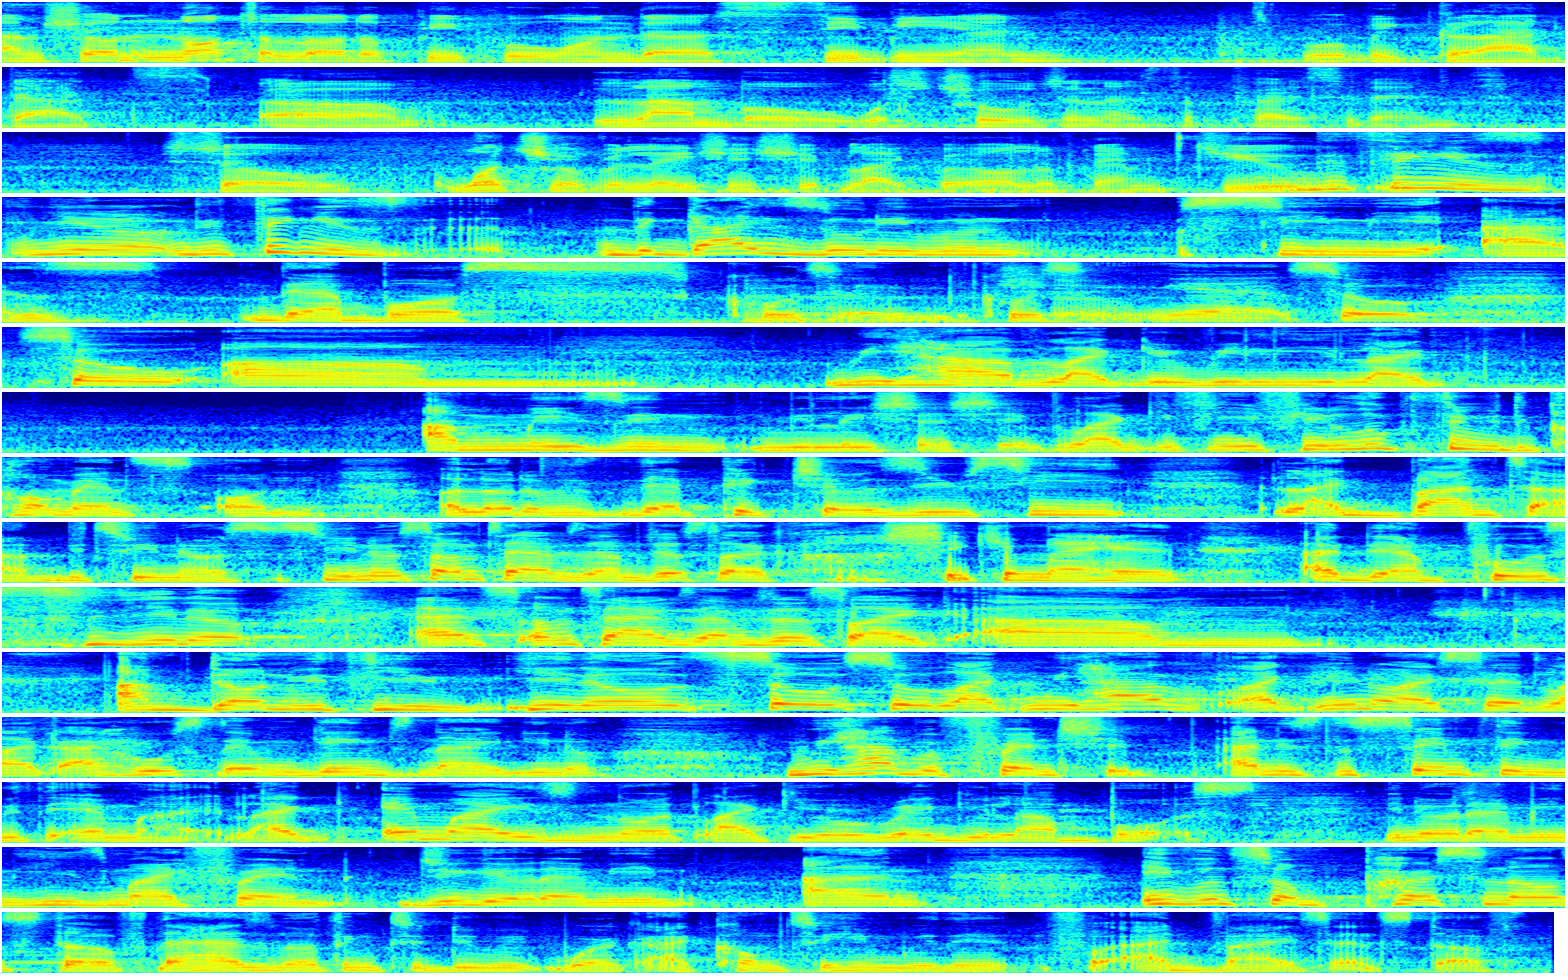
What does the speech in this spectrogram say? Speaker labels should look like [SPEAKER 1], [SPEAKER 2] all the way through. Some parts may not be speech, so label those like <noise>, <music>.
[SPEAKER 1] I'm sure not a lot of people under CBN will be glad that um, Lambo was chosen as the president. So, what's your relationship like with all of them? Do you?
[SPEAKER 2] The thing is, you know, the thing is, the guys don't even see me as their boss, quoting,
[SPEAKER 1] Mm,
[SPEAKER 2] quoting.
[SPEAKER 1] sure.
[SPEAKER 2] Yeah. So, so um, we have like a really like amazing relationship. Like if you, if you look through the comments on a lot of their pictures, you see like banter between us. You know, sometimes I'm just like shaking my head at their posts, <laughs> you know, and sometimes I'm just like, um, I'm done with you, you know. So so like we have like you know I said like I host them games night, you know. We have a friendship and it's the same thing with MI. Like MI is not like your regular boss. You know what I mean? He's my friend. Do you get what I mean? And even some personal stuff that has nothing to do with work, I come to him with it for advice and stuff.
